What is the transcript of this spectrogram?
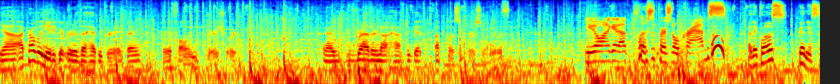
Yeah, I probably need to get rid of the heavy grenade thing. They're falling very short. and I'd rather not have to get up close and personal with. You don't want to get up close and personal crabs? Are they close? Goodness.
